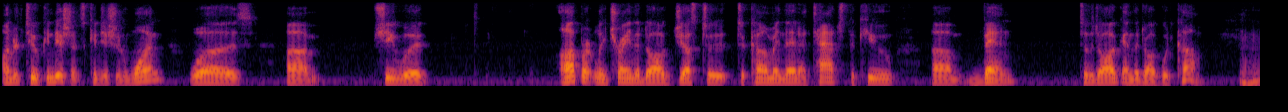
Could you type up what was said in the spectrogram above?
under two conditions. Condition one was um, she would operantly train the dog just to to come and then attach the cue um, ven to the dog, and the dog would come. Mm-hmm.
